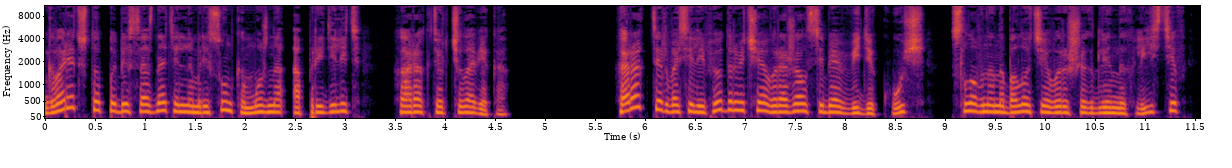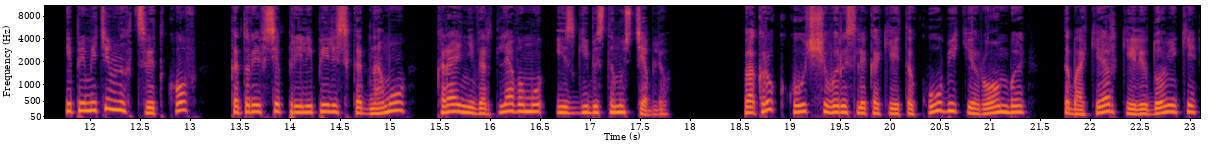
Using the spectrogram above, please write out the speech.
Говорят, что по бессознательным рисункам можно определить характер человека. Характер Василия Федоровича выражал себя в виде кущ, словно на болоте выросших длинных листьев и примитивных цветков, которые все прилепились к одному, крайне вертлявому и изгибистому стеблю. Вокруг куч выросли какие-то кубики, ромбы, табакерки или домики,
